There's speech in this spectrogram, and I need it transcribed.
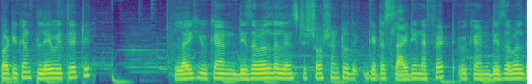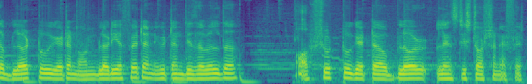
but you can play with it like you can disable the lens distortion to get a sliding effect. You can disable the blur to get a non-blurry effect and you can disable the offset to get a blur lens distortion effect.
